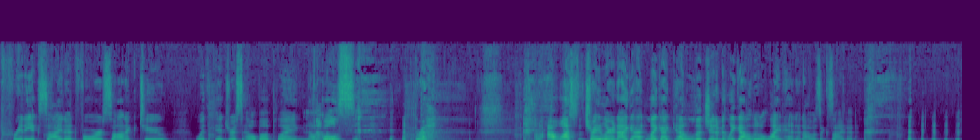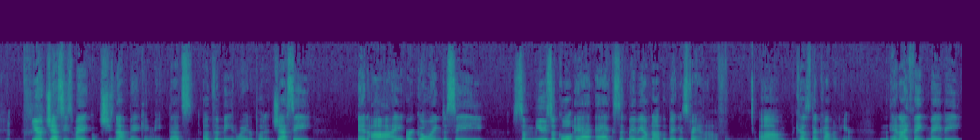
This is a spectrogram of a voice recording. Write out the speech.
pretty excited for Sonic 2 with Idris Elba playing Knuckles. Bruh. Uh, I watched the trailer and I got like I, I legitimately got a little lightheaded. I was excited. you know, Jesse's make she's not making me. That's uh, the mean way to put it. Jesse and I are going to see some musical a- acts that maybe I'm not the biggest fan of um, because they're coming here, and I think maybe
